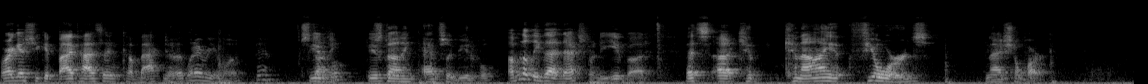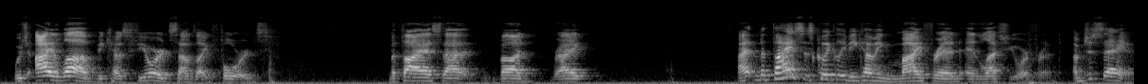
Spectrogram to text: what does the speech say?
or I guess you could bypass it and come back to Yeah. it, whatever you want. Yeah. Stunning. Beautiful. Stunning. Absolutely beautiful. I'm gonna leave that next one to you, bud. That's uh, Kenai Fjords National Park. which I love because fjord sounds like Fords. Matthias, that bud, right? I, Matthias is quickly becoming my friend and less your friend. I'm just saying.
